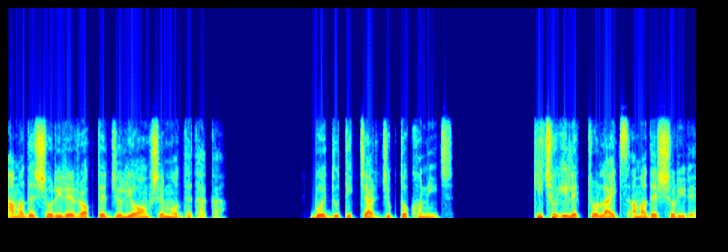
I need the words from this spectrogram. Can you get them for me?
আমাদের শরীরের রক্তের জলীয় অংশের মধ্যে থাকা বৈদ্যুতিক চার্জযুক্ত খনিজ। কিছু ইলেকট্রোলাইটস আমাদের শরীরে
